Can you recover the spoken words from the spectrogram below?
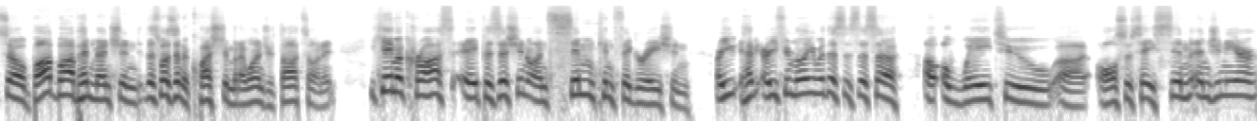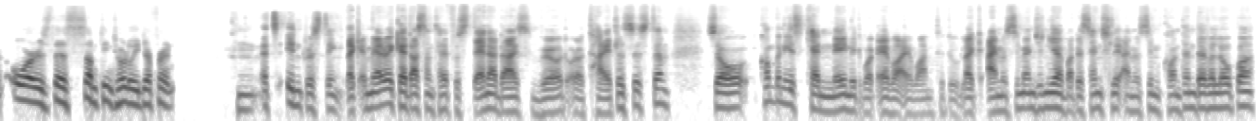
so Bob Bob had mentioned this wasn't a question, but I wanted your thoughts on it. He came across a position on SIEM configuration. Are you have, are you familiar with this? Is this a a, a way to uh, also say SIEM engineer, or is this something totally different? Hmm, it's interesting. Like America doesn't have a standardized word or a title system. So companies can name it whatever I want to do. Like I'm a SIEM engineer, but essentially I'm a SIEM content developer.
